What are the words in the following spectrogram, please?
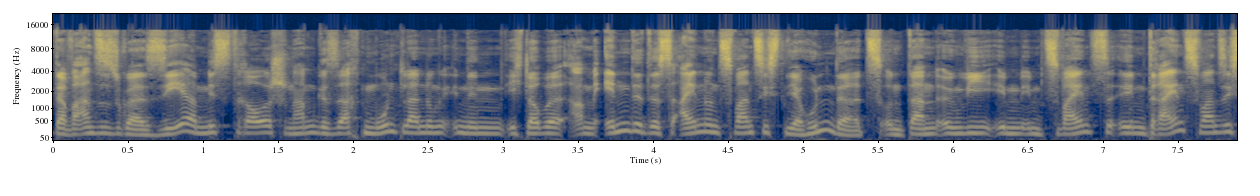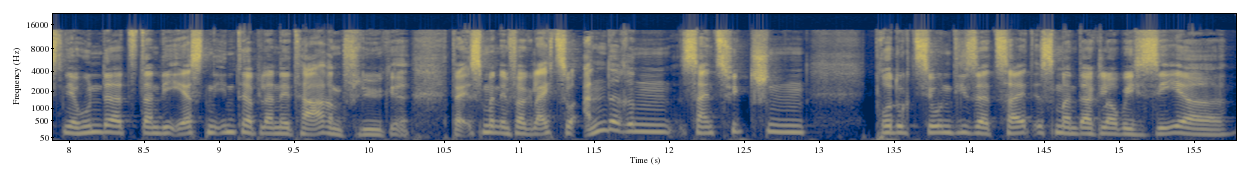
da waren sie sogar sehr misstrauisch und haben gesagt, Mondlandung in den, ich glaube, am Ende des 21. Jahrhunderts und dann irgendwie im, im, 22, im 23. Jahrhundert dann die ersten interplanetaren Flüge. Da ist man im Vergleich zu anderen Science-Fiction-Produktionen dieser Zeit, ist man da, glaube ich, sehr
